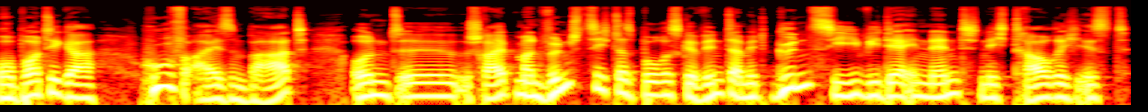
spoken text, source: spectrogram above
robotiger Hufeisenbart und äh, schreibt, man wünscht sich, dass Boris gewinnt, damit Günzi, wie der ihn nennt, nicht traurig ist,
